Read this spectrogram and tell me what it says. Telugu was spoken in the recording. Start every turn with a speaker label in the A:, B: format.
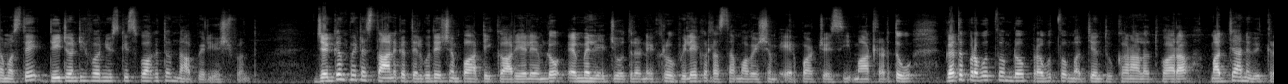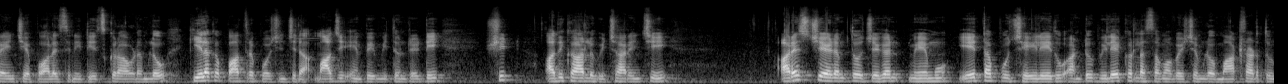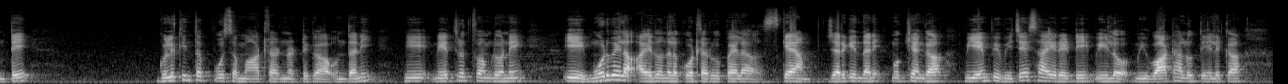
A: నమస్తే డి ట్వంటీ ఫోర్ న్యూస్కి స్వాగతం. నా పేరు యశ్వంత్. జగ్గంపేట స్థానిక తెలుగుదేశం పార్టీ కార్యాలయంలో ఎమ్మెల్యే జ్యోతుల నెహ్రూ విలేకరుల సమావేశం ఏర్పాటు చేసి మాట్లాడుతూ గత ప్రభుత్వంలో ప్రభుత్వ మద్యం దుకాణాల ద్వారా మద్యాన్ని విక్రయించే పాలసీని తీసుకురావడంలో కీలక పాత్ర పోషించిన మాజీ ఎంపీ మిథున్ రెడ్డి షిట్ అధికారులు విచారించి అరెస్ట్ చేయడంతో జగన్ మేము ఏ తప్పు చేయలేదు అంటూ విలేకరుల సమావేశంలో మాట్లాడుతుంటే గులికింత పూస మాట్లాడినట్టుగా ఉందని నేతృత్వంలోనే ఈ మూడు వేల ఐదు వందల కోట్ల రూపాయల స్కామ్ జరిగిందని ముఖ్యంగా మీ ఎంపీ విజయసాయి రెడ్డి మీలో మీ వాటాలు తేలిక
